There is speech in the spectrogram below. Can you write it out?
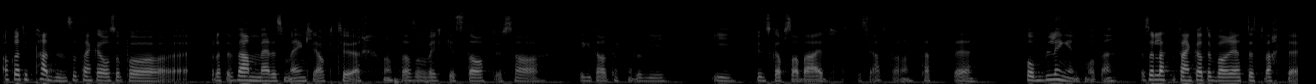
Akkurat i paden så tenker jeg også på, på dette. Hvem er det som egentlig er aktør? Sant? Altså Hvilken status har digital teknologi i kunnskapsarbeid? Spesielt av den tette koblingen. på en måte. Det er så lett å tenke at det bare er et dødt verktøy,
